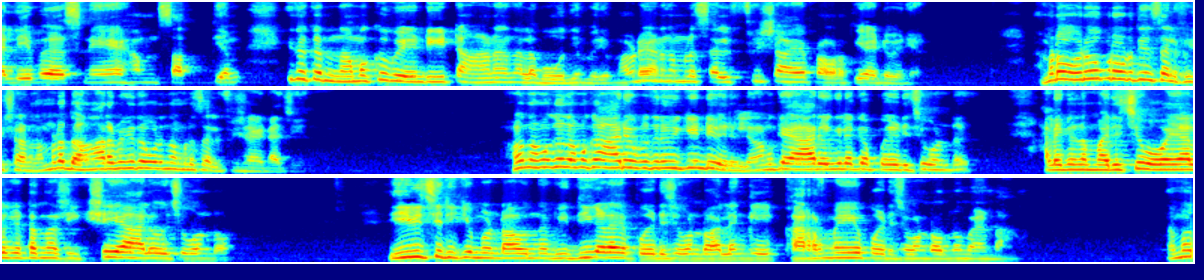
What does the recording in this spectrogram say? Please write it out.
അലിവ് സ്നേഹം സത്യം ഇതൊക്കെ നമുക്ക് വേണ്ടിയിട്ടാണ് എന്നുള്ള ബോധ്യം വരും. അവിടെയാണ് നമ്മൾ സെൽഫിഷായ പ്രവൃത്തിയായിട്ട് വരിക. നമ്മുടെ ഓരോ പ്രവൃത്തിയും സെൽഫിഷാണ് നമ്മുടെ ധാർമ്മികത പോലും നമ്മൾ സെൽഫിഷായിട്ടാണ് ചെയ്യുന്നത്. അപ്പോൾ നമുക്ക് നമുക്ക് ആരും ഉപദ്രവിക്കേണ്ടി വരില്ല. നമുക്ക് ആരെങ്കിലുമൊക്കെ പേടിച്ചുകൊണ്ട് അല്ലെങ്കിൽ മരിച്ചു പോയാൽ കിട്ടുന്ന ശിക്ഷയെ ആലോചിച്ചുകൊണ്ടോ ജീവിച്ചിരിക്കുമ്പോൾ ഉണ്ടാവുന്ന വിധികളെ പേടിച്ചുകൊണ്ടോ അല്ലെങ്കിൽ കർമ്മയെ പേടിച്ചുകൊണ്ടോ ഒന്നും വേണ്ട. നമ്മൾ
